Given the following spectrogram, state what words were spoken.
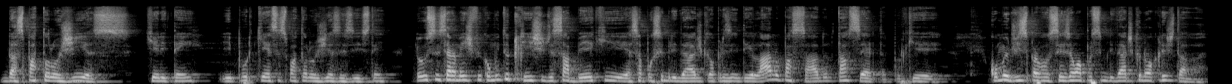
das patologias que ele tem e por que essas patologias existem. Eu sinceramente fico muito triste de saber que essa possibilidade que eu apresentei lá no passado está certa, porque, como eu disse para vocês, é uma possibilidade que eu não acreditava.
